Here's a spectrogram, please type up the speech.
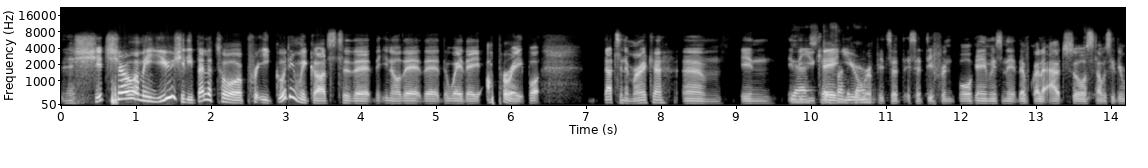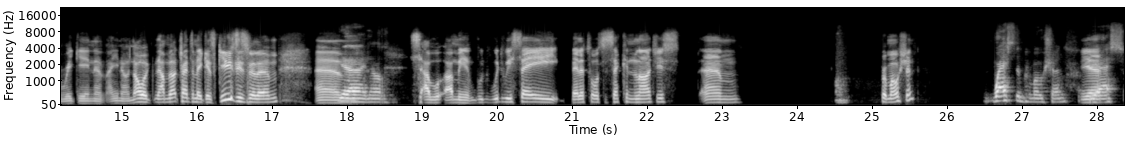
A shit show. I mean, usually Bellator are pretty good in regards to the, the you know the the the way they operate, but that's in America. Um, in in Yeah, the it's UK, again. Europe, it's a it's a different ball game, isn't it? They've got it outsourced, obviously the rigging. And, you know, no, I'm not trying to make excuses for them. Um, yeah, I know. so I, w- I mean, would would we say Bellator's the second largest um promotion? Western promotion, Yeah. yes.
